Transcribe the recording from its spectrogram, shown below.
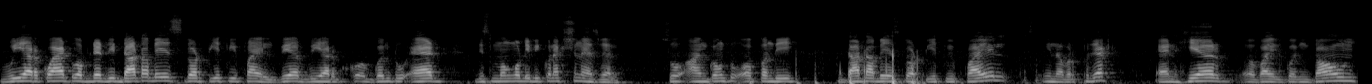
we are required to update the database.php file where we are going to add this mongodb connection as well. So i'm going to open the database.php file in our project and here uh, while going down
